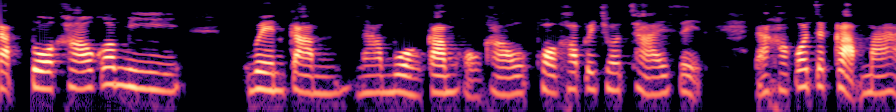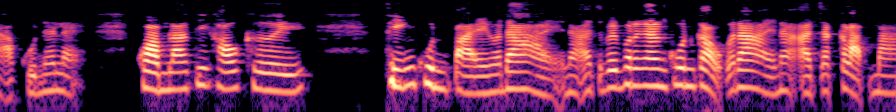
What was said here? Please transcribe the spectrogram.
กับตัวเขาก็มีเวรกรรมนะบ่วงกรรมของเขา พอเขาไปชดใช้เสร็จนะเขาก็จะกลับมาหาคุณนั่นแหละ ความรักที่เขาเคยทิ้งคุณไปก็ได้นะอาจจะเป็นพนักงานคนเก่าก็ได้นะอาจจะกลับมา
